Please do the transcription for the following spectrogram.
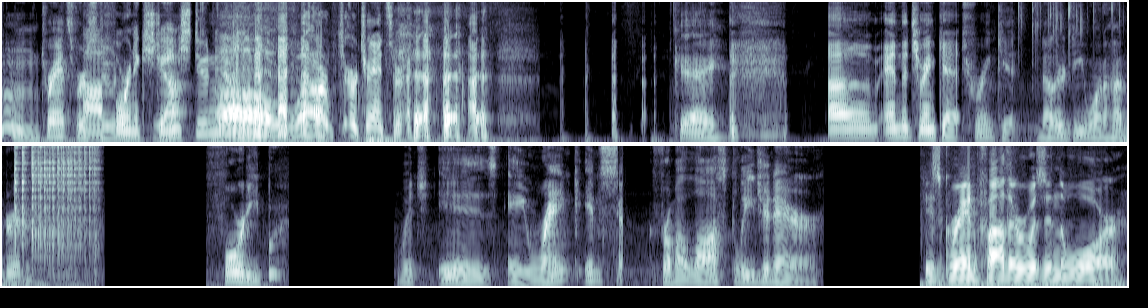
Hmm. Transfer Uh, student. foreign exchange Yeah. student. Oh, wow. or, or transfer. Okay. um, and the trinket. Trinket. Another D100. 40, which is a rank in from a lost legionnaire. His grandfather was in the war.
